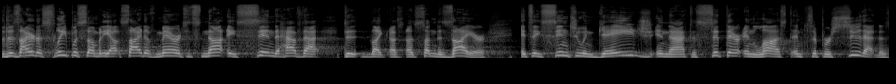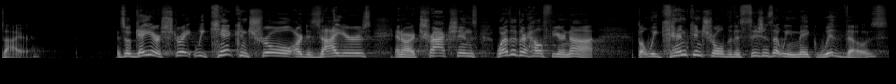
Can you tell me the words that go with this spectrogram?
The desire to sleep with somebody outside of marriage, it's not a sin to have that, like a, a sudden desire. It's a sin to engage in that, to sit there in lust, and to pursue that desire. And so, gay or straight, we can't control our desires and our attractions, whether they're healthy or not, but we can control the decisions that we make with those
